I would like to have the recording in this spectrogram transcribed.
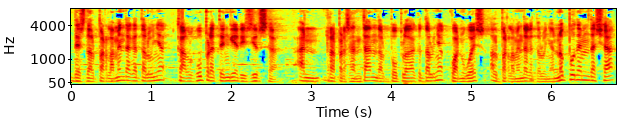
des del Parlament de Catalunya que algú pretengui erigir-se en representant del poble de Catalunya quan ho és el Parlament de Catalunya. No podem deixar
